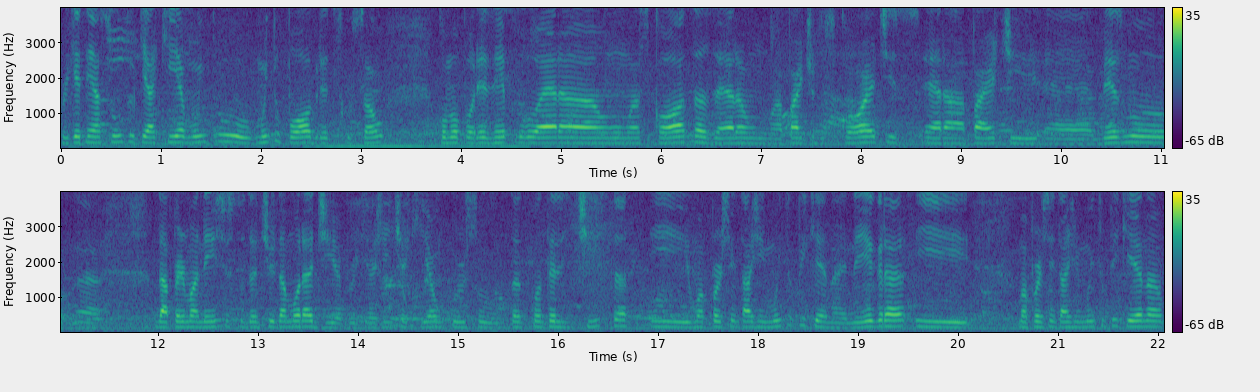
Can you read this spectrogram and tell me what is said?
porque tem assunto que aqui é muito, muito pobre a discussão, como por exemplo eram as cotas, eram a parte dos cortes, era a parte é, mesmo é, da permanência estudantil e da moradia, porque a gente aqui é um curso tanto quanto elitista e uma porcentagem muito pequena é negra e uma porcentagem muito pequena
